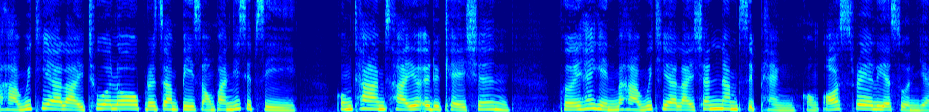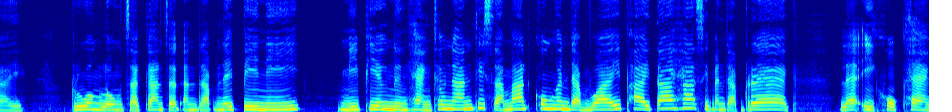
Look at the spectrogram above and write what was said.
มหาวิทยาลัยทั่วโลกประจำปี 2024 ของ Times Higher Education เผยให้เห็นมหาวิทยาลัยชั้นนำ 10 แห่งของออสเตรเลียส่วนใหญ่ ร่วงลงจากการจัดอันดับในปีนี้ มีเพียงหนึ่งแห่งเท่านั้นที่สามารถคงอันดับไว้ภายใต้ 50 อันดับแรก และอีก 6 แห่ง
